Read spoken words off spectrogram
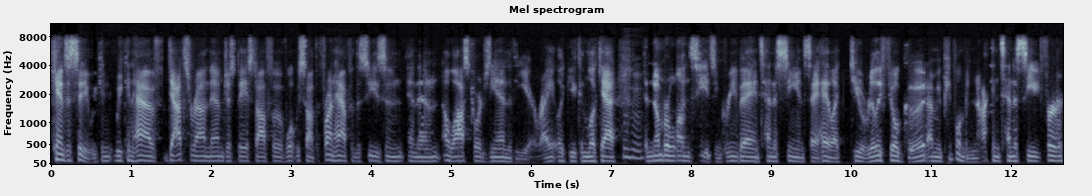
Kansas City. We can we can have doubts around them just based off of what we saw at the front half of the season and then a loss towards the end of the year, right? Like you can look at Mhm. the number one seeds in Green Bay and Tennessee and say, hey, like, do you really feel good? I mean, people have been knocking Tennessee for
